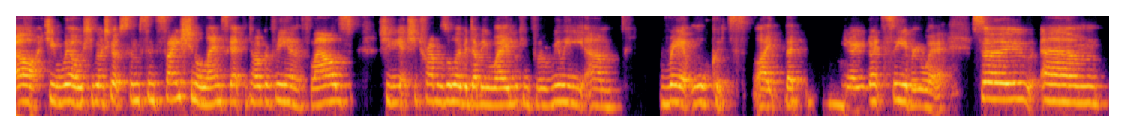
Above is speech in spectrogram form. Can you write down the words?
Oh she will. She will. She got some sensational landscape photography and flowers. She she travels all over wa looking for really um rare orchids like that you know you don't see everywhere. So um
